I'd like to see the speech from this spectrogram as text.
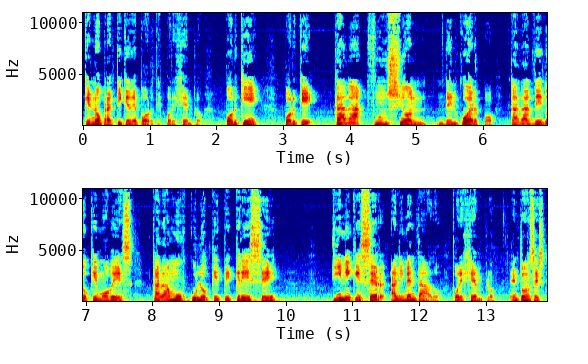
que no practique deportes, por ejemplo. ¿Por qué? Porque cada función del cuerpo, cada dedo que moves, cada músculo que te crece, tiene que ser alimentado, por ejemplo. Entonces,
